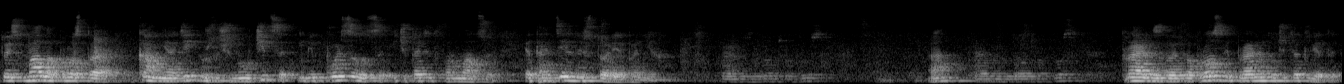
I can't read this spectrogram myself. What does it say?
То есть мало просто камни одеть, нужно еще научиться ими пользоваться и читать информацию. Это отдельная история про них. Правильно задавать вопросы. А? Правильно задавать вопросы. Правильно задавать вопросы и правильно получить ответы.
